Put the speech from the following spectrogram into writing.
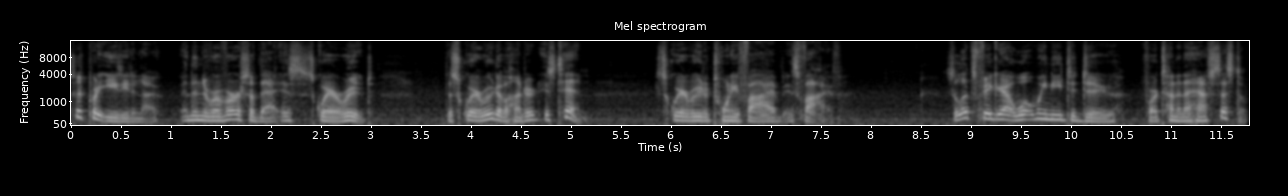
So it's pretty easy to know. And then the reverse of that is square root. The square root of 100 is 10. Square root of 25 is 5. So let's figure out what we need to do for a ton and a half system.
